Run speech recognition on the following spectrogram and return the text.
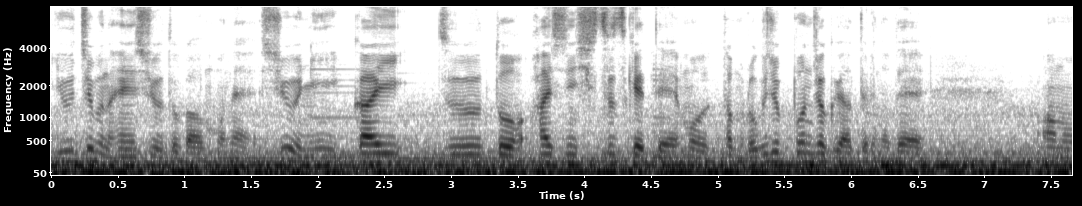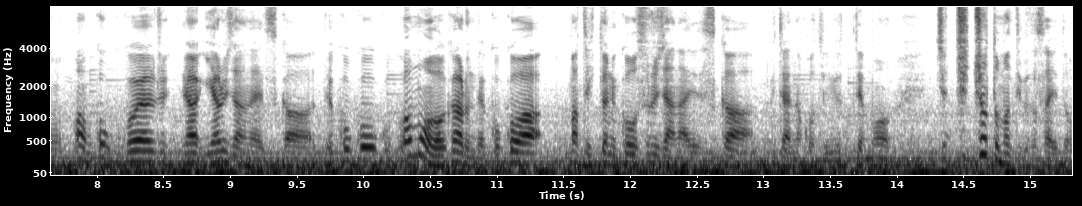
YouTube の編集とかもね週に1回ずっと配信し続けてもう多分60本弱やってるのであの、まあ、こここうやるやるじゃないですか。でここはもう分かるんでここは、まあ、適当にこうするじゃないですか。みたいなこと言ってもちょちょちょっと待ってくださいと。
